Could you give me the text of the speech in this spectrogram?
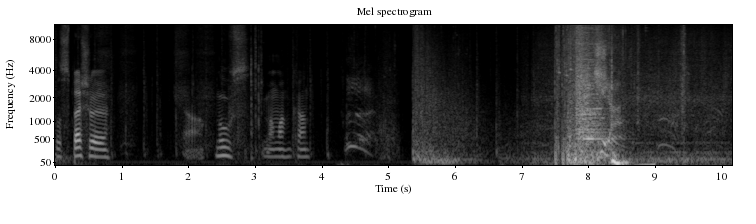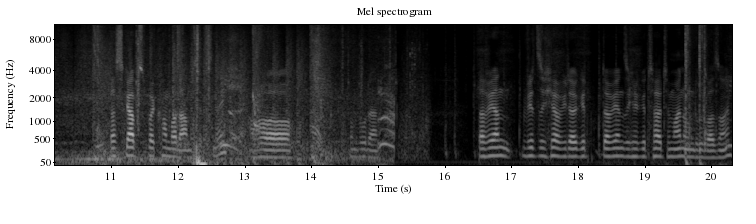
So Special... Ja, Moves, die man machen kann. Das gab's bei Combat Arms jetzt nicht. Oh. Von wo denn? Da werden, wird sicher wieder, da werden sicher geteilte Meinungen drüber sein.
